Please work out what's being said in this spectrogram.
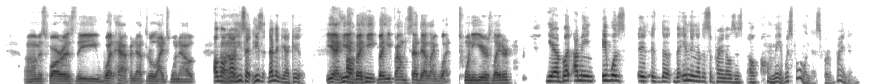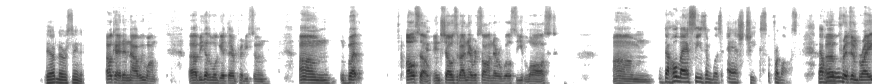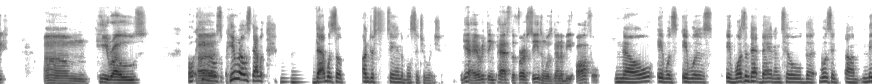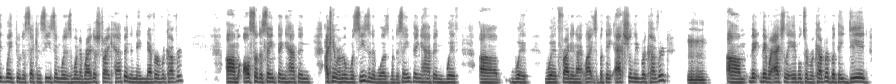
um, as far as the what happened after the lights went out. Oh no, no, Uh, he said he's that nigga got killed. Yeah, he Um, but he but he finally said that like what 20 years later. Yeah, but I mean, it was it, it, the the ending of The Sopranos is oh, oh man, we're spoiling this for Brandon. Yeah, I've never seen it. Okay, then no, we won't. Uh, because we'll get there pretty soon. Um, but also in shows that I never saw and never will see, Lost. Um The whole last season was ass cheeks for Lost. The uh, whole Prison Break, um, Heroes. oh, uh, heroes, heroes. That was that was a understandable situation. Yeah, everything past the first season was gonna be awful. No, it was it was it wasn't that bad until the was it um midway through the second season was when the writer strike happened and they never recovered. Um also the same thing happened I can't remember what season it was but the same thing happened with uh with with Friday Night Lights but they actually recovered. hmm Um they they were actually able to recover but they did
